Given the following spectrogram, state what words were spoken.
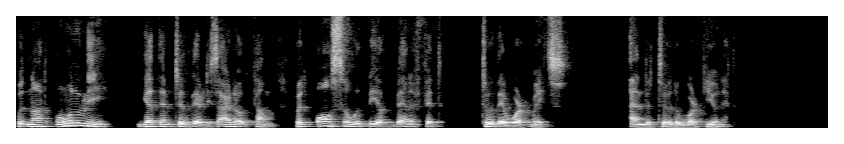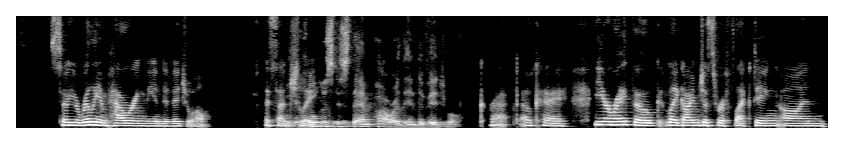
would not only get them to their desired outcome, but also would be of benefit to their workmates and to the work unit. So you're really empowering the individual, essentially. The focus is to empower the individual. Correct. Okay. You're right, though. Like I'm just reflecting on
